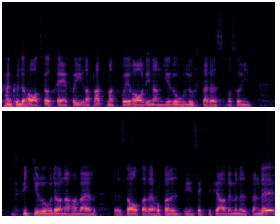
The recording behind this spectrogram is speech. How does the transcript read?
han kunde ha två, tre, fyra plattmatcher i rad innan Giroud luftades och så fick Giroud då när han väl eh, startade hoppa ut i 64 minuten. Det är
